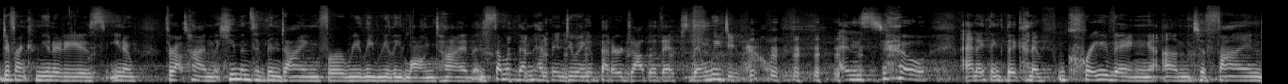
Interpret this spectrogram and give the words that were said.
different communities, you know, throughout time. Humans have been dying for a really, really long time, and some of them have been doing a better job of it than we do now. And so, and I think the kind of craving um, to find,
